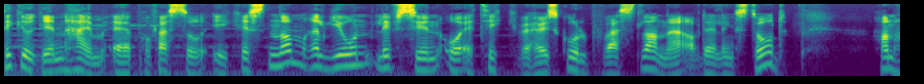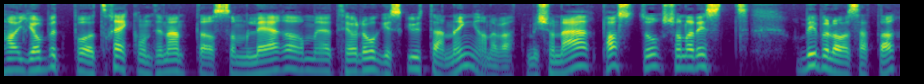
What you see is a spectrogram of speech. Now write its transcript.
Sigurd Grindheim er professor i kristendom, religion, livssyn og etikk ved Høgskolen på Vestlandet, avdeling Stord. Han har jobbet på tre kontinenter som lærer med teologisk utdanning. Han har vært misjonær, pastor, journalist og bibeloversetter.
